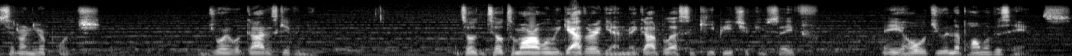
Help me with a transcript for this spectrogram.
sit on your porch. Enjoy what God has given you. And so until tomorrow when we gather again, may God bless and keep each of you safe. May He hold you in the palm of His hands.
